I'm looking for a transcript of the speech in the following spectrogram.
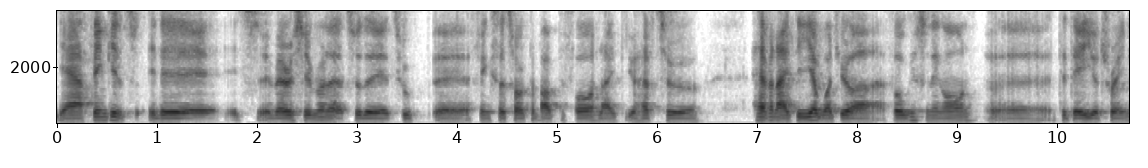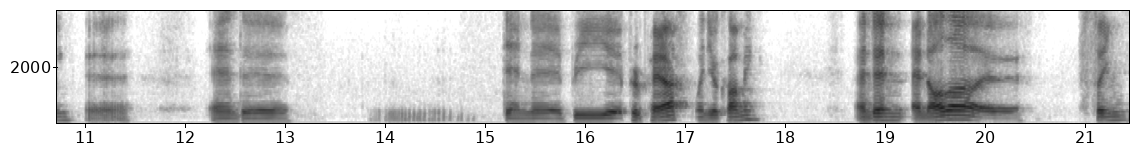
yeah, I think it's it uh, it's very similar to the two uh, things I talked about before. Like you have to have an idea what you are focusing on uh, the day you're training, uh, and uh, then uh, be prepared when you're coming. And then another thing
